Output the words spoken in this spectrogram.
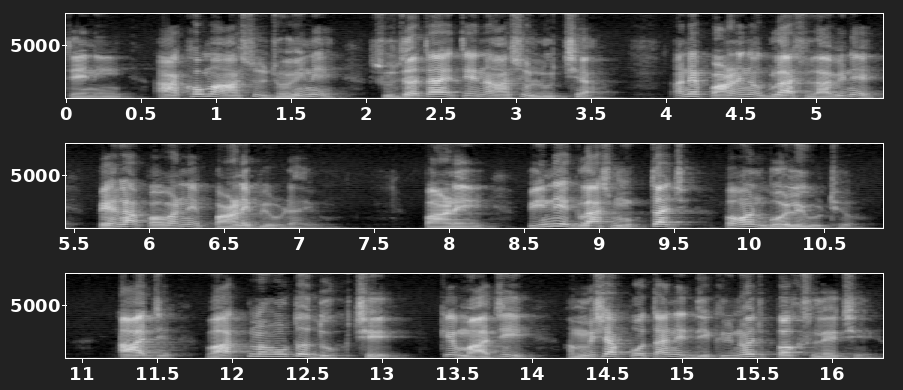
તેની આંખોમાં આંસુ જોઈને સુજાતાએ તેના આંસુ લૂછ્યા અને પાણીનો ગ્લાસ લાવીને પહેલાં પવનને પાણી પીવડાયું. પાણી પીને ગ્લાસ મૂકતા જ પવન બોલી ઉઠ્યો. આજ વાતમાં હું તો દુઃખ છે. કે માજી હંમેશા પોતાની દીકરીનો જ પક્ષ લે છે.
